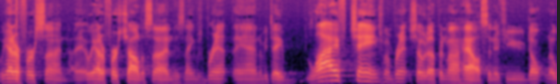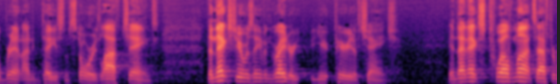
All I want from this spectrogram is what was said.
we had our first son. Uh, we had our first child a son. His name was brent. And let me tell you life changed when brent showed up in my house. And if you don't know brent i can tell you some stories. Life changed. The next year was an even greater year, period of change in that next 12 months after,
